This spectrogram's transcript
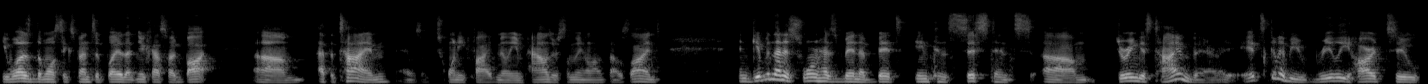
he was the most expensive player that Newcastle had bought um, at the time. It was like 25 million pounds or something along those lines. And given that his form has been a bit inconsistent um, during his time there, it's going to be really hard to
